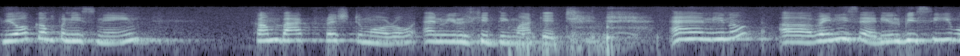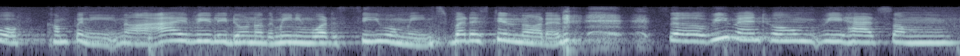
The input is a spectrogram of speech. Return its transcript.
your company's name, come back fresh tomorrow and we'll hit the market. and you know, uh, when he said, you'll be CEO of company, no, I really don't know the meaning what a CEO means, but I still nodded. so we went home, we had some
